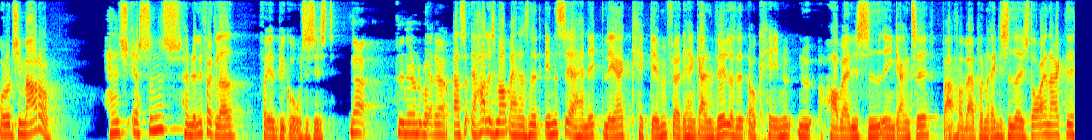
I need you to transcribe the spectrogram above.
Orochimaru. Han, jeg synes, han bliver lidt for glad for at de gode til sidst. Ja, det nævner du godt, ja. Altså, jeg har ligesom om, at han sådan lidt indser, at han ikke længere kan gennemføre det, han gerne vil, og lidt, okay, nu, nu hopper jeg lige side en gang til, bare for at være på den rigtige side af historien -agtig.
